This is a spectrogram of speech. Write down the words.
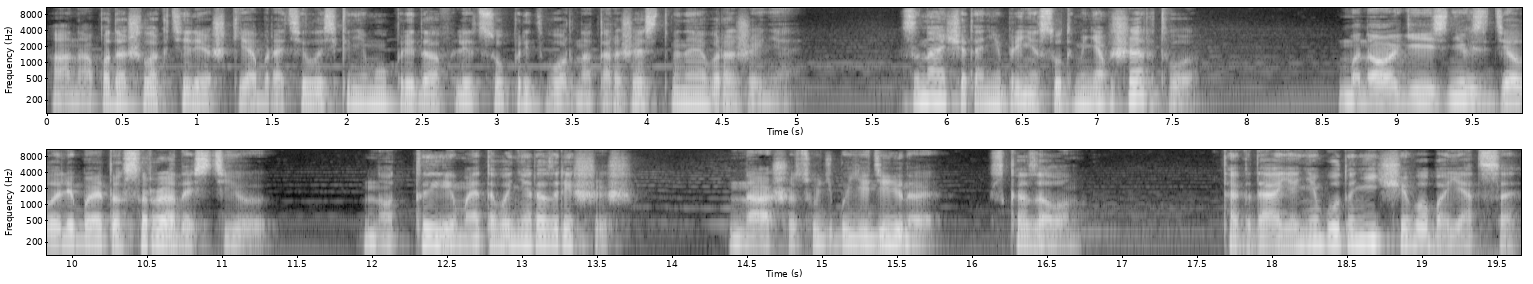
Она подошла к тележке и обратилась к нему, придав лицу притворно-торжественное выражение. «Значит, они принесут меня в жертву?» «Многие из них сделали бы это с радостью». «Но ты им этого не разрешишь». «Наши судьбы едины», — сказал он. Тогда я не буду ничего бояться.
